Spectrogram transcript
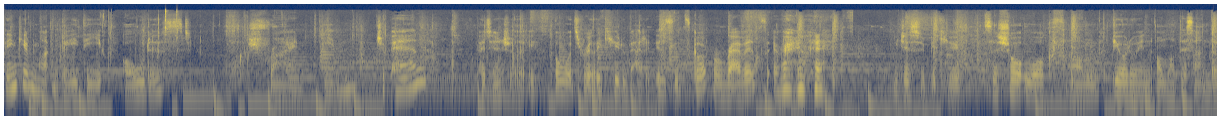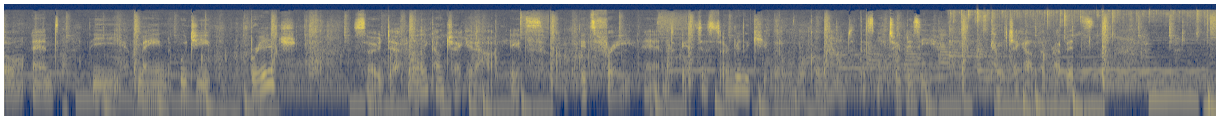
think it might be the oldest shrine in Japan, potentially. But what's really cute about it is it's got rabbits everywhere which is super cute. It's a short walk from Byodoin Omotesando and the main Uji Bridge. So definitely come check it out. It's it's free and it's just a really cute little walk around that's not too busy. Come check out the rabbits.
